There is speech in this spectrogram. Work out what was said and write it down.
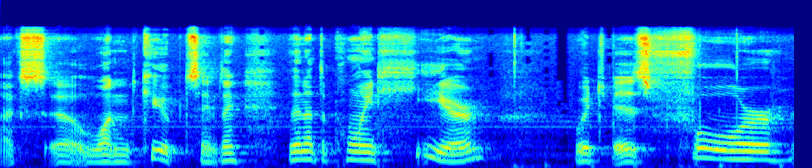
x, uh, 1 cubed, same thing. Then at the point here, which is 4,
